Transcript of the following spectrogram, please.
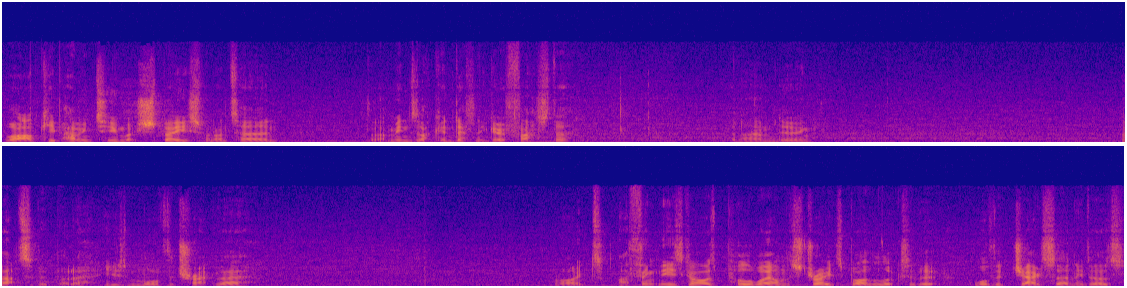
well, I'll keep having too much space when I turn. That means I can definitely go faster than I am doing. That's a bit better, using more of the track there. Right, I think these guys pull away on the straights by the looks of it, or the Jag certainly does.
